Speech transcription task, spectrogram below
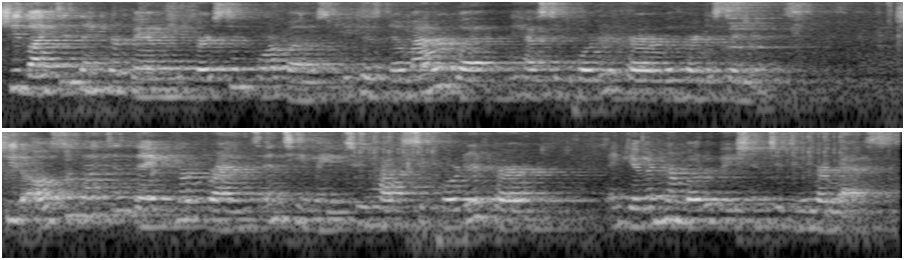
She'd like to thank her family first and foremost because no matter what, they have supported her with her decisions. She'd also like to thank her friends and teammates who have supported her and given her motivation to do her best.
